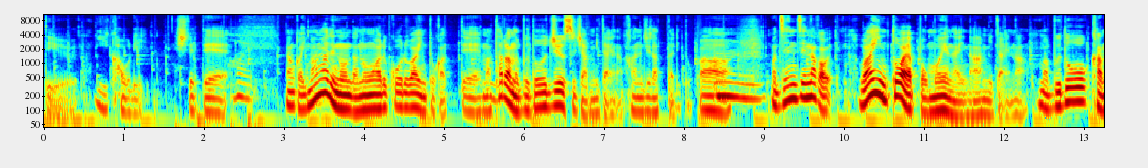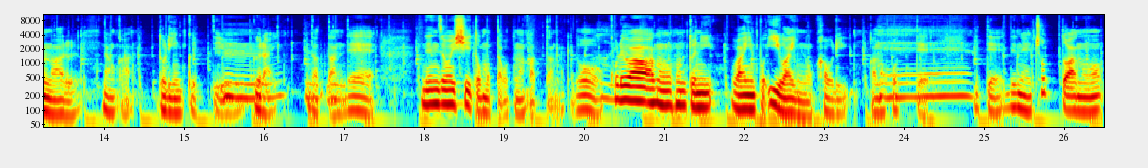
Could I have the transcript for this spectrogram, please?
ていういい香りしてて、はい。なんか今まで飲んだノンアルコールワインとかって、まあ、うんただのブドウジュースじゃんみたいな感じだったりとか、うん。まあ、全然なんかワインとはやっぱ思えないなみたいな、まあ、ブドウ感のあるなんかドリンクっていうぐらいだったんで、全然美味しいと思ったことなかったんだけど、はい。これはあの本当にワインっぽいいいワインの香りが残っていてでねちょっとあの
